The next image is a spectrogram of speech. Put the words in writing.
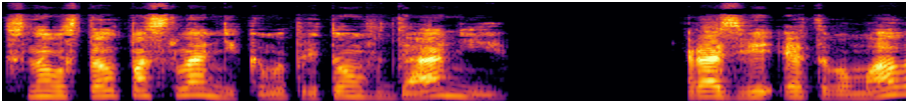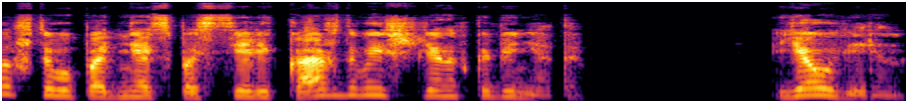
снова стал посланником, и притом в Дании. Разве этого мало, чтобы поднять с постели каждого из членов кабинета? Я уверен,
